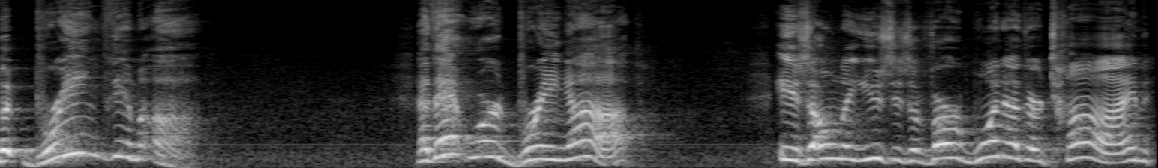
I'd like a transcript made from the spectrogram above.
but bring them up. Now, that word bring up is only used as a verb one other time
